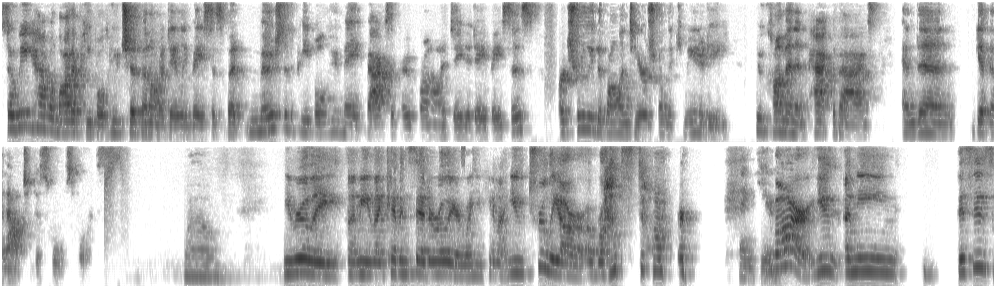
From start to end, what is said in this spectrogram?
so we have a lot of people who chip in on a daily basis, but most of the people who make Bags of Hope run on a day-to-day basis are truly the volunteers from the community who come in and pack the bags and then get them out to the school sports. Wow. You really, I mean, like Kevin said earlier when you came out, you truly are a rock star. Thank you. You are. You, I mean, this is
